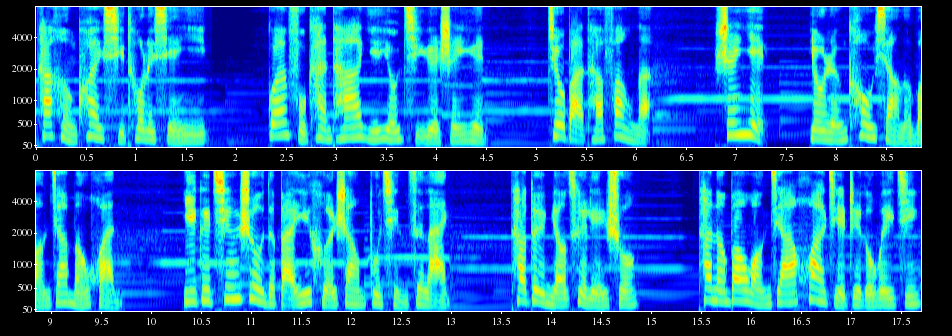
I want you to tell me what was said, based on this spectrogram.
她很快洗脱了嫌疑。官府看她也有几月身孕，就把她放了。深夜，有人叩响了王家门环，一个清瘦的白衣和尚不请自来，他对苗翠莲说。他能帮王家化解这个危机。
